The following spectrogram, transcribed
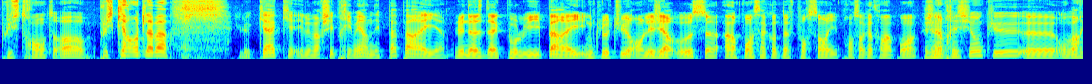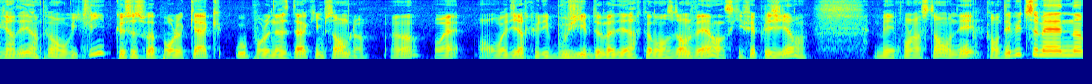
plus 30. Oh, plus 40 là-bas le CAC et le marché primaire n'est pas pareil. Le Nasdaq pour lui, pareil, une clôture en légère hausse, 1,59%, il prend 180 points. J'ai l'impression que euh, on va regarder un peu en weekly, que ce soit pour le CAC ou pour le Nasdaq, il me semble. Hein ouais, on va dire que les bougies hebdomadaires commencent dans le vert, ce qui fait plaisir. Mais pour l'instant, on est qu'en début de semaine.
